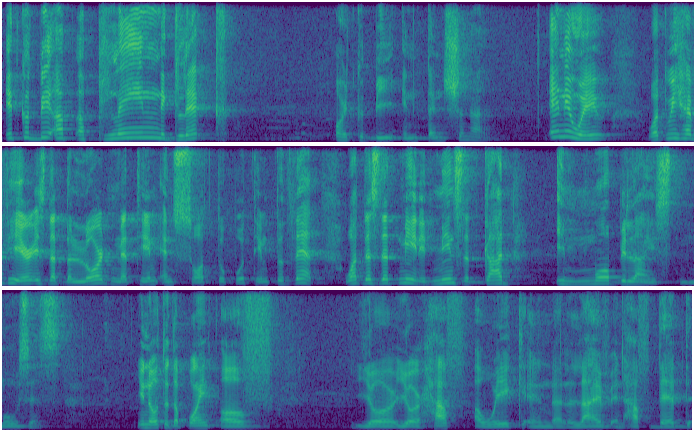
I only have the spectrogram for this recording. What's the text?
it could be a, a plain neglect or it could be intentional. Anyway, what we have here is that the Lord met him and sought to put him to death. What does that mean? It means that God immobilized Moses. You know, to the point of you're, you're half awake and alive and half dead,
